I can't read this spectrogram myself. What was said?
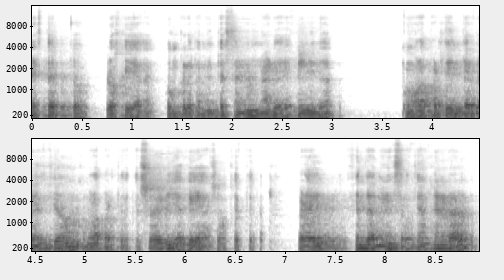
Excepto los que ya concretamente están en un área definida, como la parte de intervención, como la parte de tesorería, que ya son gente pero hay gente de administración general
